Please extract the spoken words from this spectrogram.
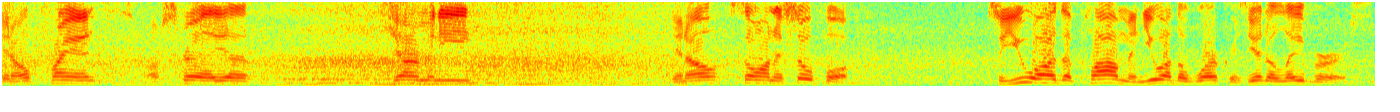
You know, France, Australia, Germany, you know, so on and so forth. So you are the plowmen, you are the workers, you're the laborers.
